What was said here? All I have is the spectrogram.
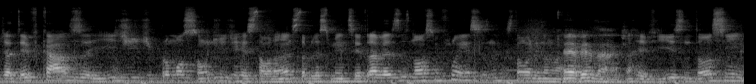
já teve casos aí de, de promoção de, de restaurantes, estabelecimentos, através dos nossos influencers, né, que estão ali na, é verdade. na revista. Então, assim,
